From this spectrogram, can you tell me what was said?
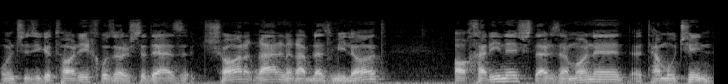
اون چیزی که تاریخ گزارش داده از چهار قرن قبل از میلاد آخرینش در زمان تموچین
